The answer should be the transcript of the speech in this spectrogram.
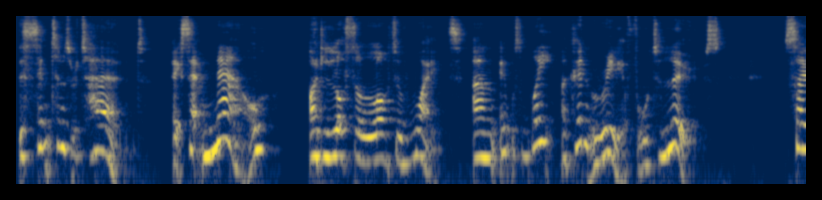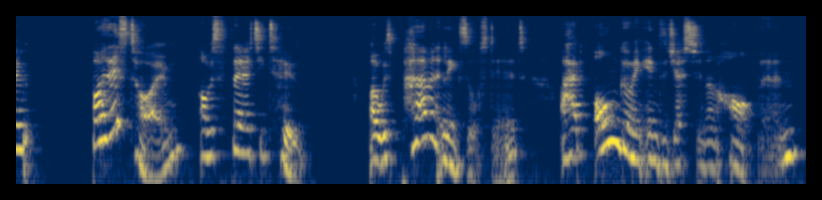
the symptoms returned. Except now, I'd lost a lot of weight, and it was weight I couldn't really afford to lose. So by this time, I was 32. I was permanently exhausted. I had ongoing indigestion and heartburn,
